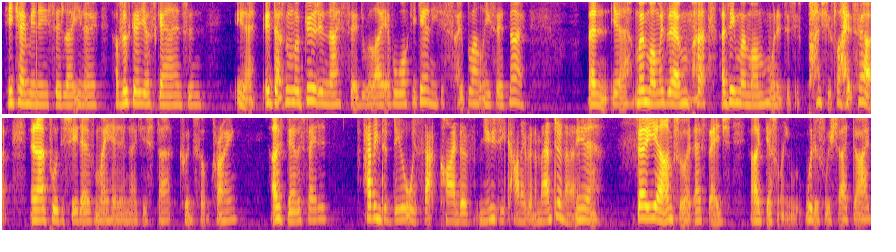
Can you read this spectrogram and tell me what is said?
He came in and he said, like, you know, I've looked at your scans and you know it doesn't look good, and I said, will I ever walk again? He just so bluntly said no. And yeah, my mum was there. I think my mum wanted to just punch his lights out. And I pulled the sheet over my head and I just uh, couldn't stop crying. I was devastated. Having to deal with that kind of news, you can't even imagine it. Yeah. So, yeah, I'm sure at that stage, I definitely would have wished I'd died.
